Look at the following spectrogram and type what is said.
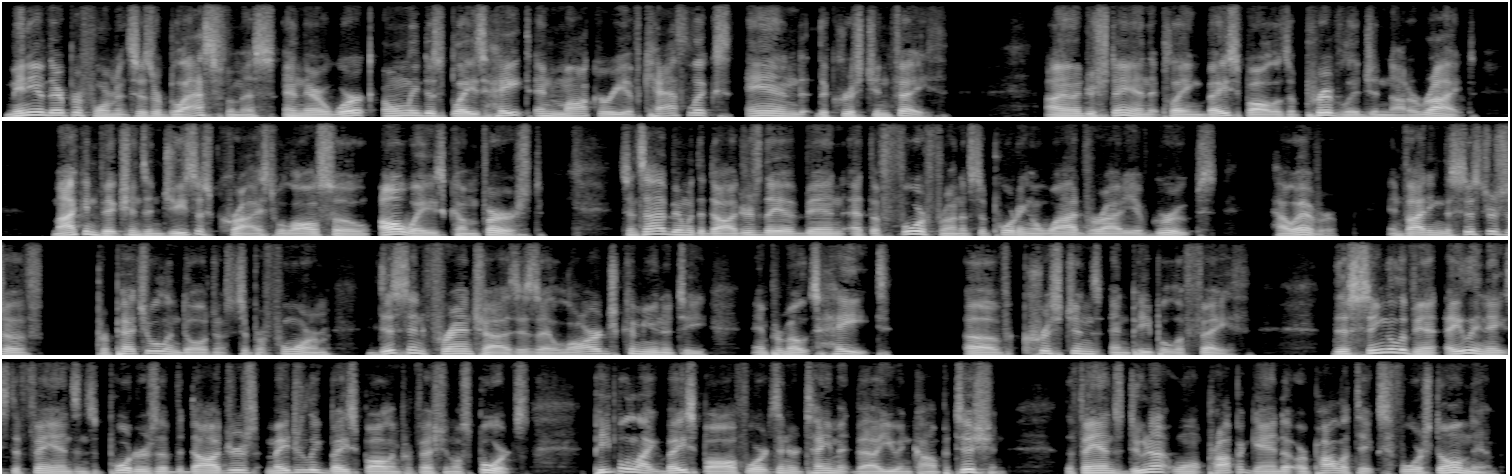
Many of their performances are blasphemous, and their work only displays hate and mockery of Catholics and the Christian faith. I understand that playing baseball is a privilege and not a right. My convictions in Jesus Christ will also always come first. Since I've been with the Dodgers, they have been at the forefront of supporting a wide variety of groups. However, inviting the Sisters of Perpetual Indulgence to perform disenfranchises a large community and promotes hate of Christians and people of faith. This single event alienates the fans and supporters of the Dodgers, Major League Baseball, and professional sports. People like baseball for its entertainment value and competition. The fans do not want propaganda or politics forced on them.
